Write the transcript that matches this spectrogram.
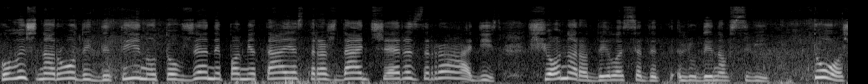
Коли ж народить дитину, то вже не пам'ятає страждань через радість, що народилася людина в світ. Тож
